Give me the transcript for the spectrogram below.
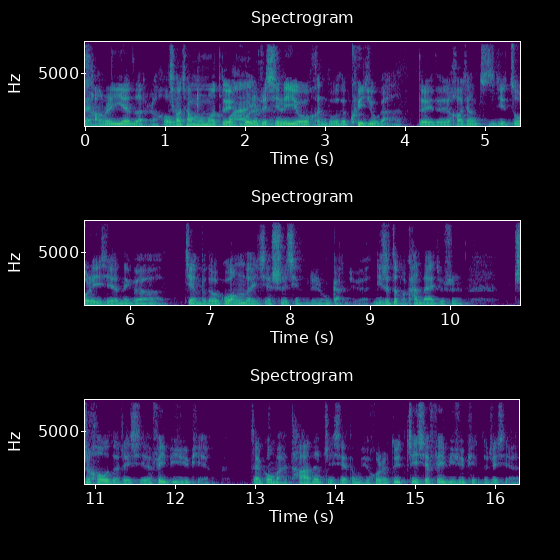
藏着椰子，然后悄悄摸摸团对，或者是心里有很多的愧疚感，对对，好像自己做了一些那个见不得光的一些事情，这种感觉，你是怎么看待？就是之后的这些非必需品，在购买它的这些东西，或者对这些非必需品的这些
